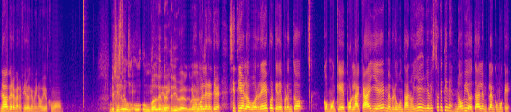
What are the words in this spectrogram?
No, pero me refiero que mi novio es como... un Hiciste un, un- Golden. Retriever, creo. un golden retriever. Sí, tío, lo borré porque de pronto, como que por la calle me preguntan, oye, yo he visto que tienes novio tal, en plan como que,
